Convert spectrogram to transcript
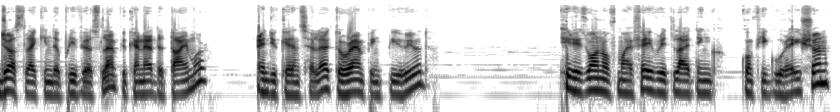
Just like in the previous lamp you can add a timer and you can select ramping period. Here is one of my favorite lighting configuration.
